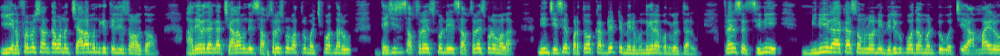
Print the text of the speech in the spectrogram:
ఈ ఇన్ఫర్మేషన్ అంతా మనం చాలా మందికి తెలియజేయగలుగుతాం. అదే విధంగా చాలామంది సబ్స్క్రైబ్ కూడా మాత్రం మర్చిపోతున్నారు. దయచేసి సబ్స్క్రైబ్ చేసుకోండి. సబ్స్క్రైబ్ చేసుకోవడం వల్ల నేను చేసే ప్రతి ఒక్క అప్డేట్ మీరు ముందుగానే పొందగలుగుతారు. ఫ్రెండ్స్ సినీ మినీలాకాశంలోని వెలిగిపోదామంటూ వచ్చే అమ్మాయిలు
